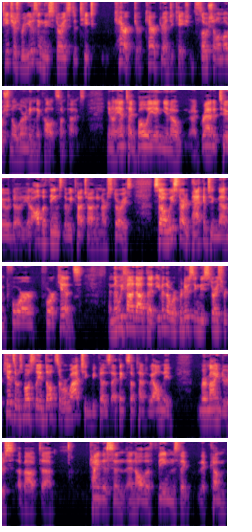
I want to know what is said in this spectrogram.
teachers were using these stories to teach character, character education, social emotional learning they call it sometimes. You know, anti-bullying, you know, uh, gratitude, uh, you know, all the themes that we touch on in our stories. So we started packaging them for for kids and then we found out that even though we're producing these stories for kids, it was mostly adults that were watching because I think sometimes we all need reminders about uh, kindness and, and all the themes that, that come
